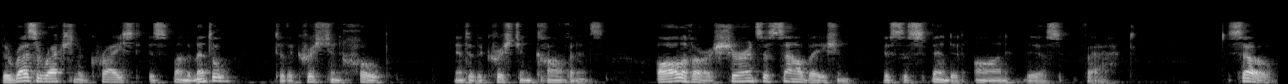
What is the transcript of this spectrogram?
the resurrection of Christ is fundamental to the Christian hope and to the Christian confidence. All of our assurance of salvation is suspended on this fact. So,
